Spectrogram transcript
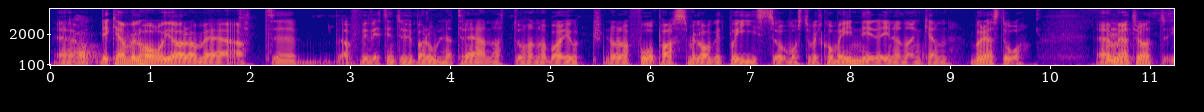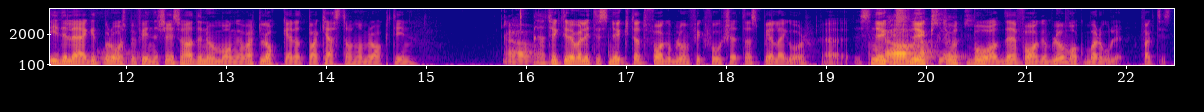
ja. Det kan väl ha att göra med att eh, ja, Vi vet inte hur Barolin har tränat och han har bara gjort några få pass med laget på is och måste väl komma in i det innan han kan börja stå. Eh, mm. Men jag tror att i det läget Borås befinner sig så hade nog många varit lockade att bara kasta honom rakt in. Ja. Jag tyckte det var lite snyggt att Fagerblom fick fortsätta spela igår. Eh, Snygg, ja, Snyggt mot både Fagerblom och Barolin faktiskt.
